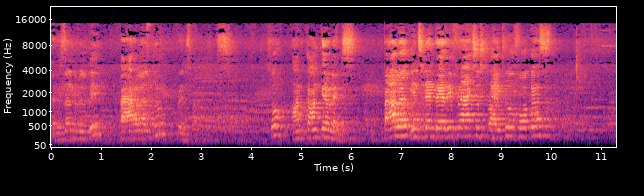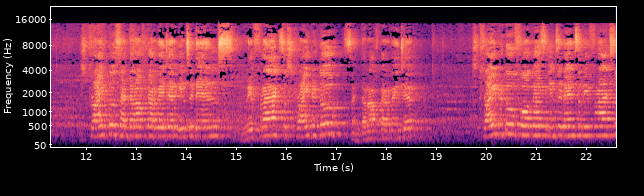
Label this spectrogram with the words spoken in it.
The result will be parallel to principal. So, on concave lens, parallel incident ray refracts straight to focus, straight to center of curvature incidence refracts straight to center of curvature. Straight to focus incidence refracts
